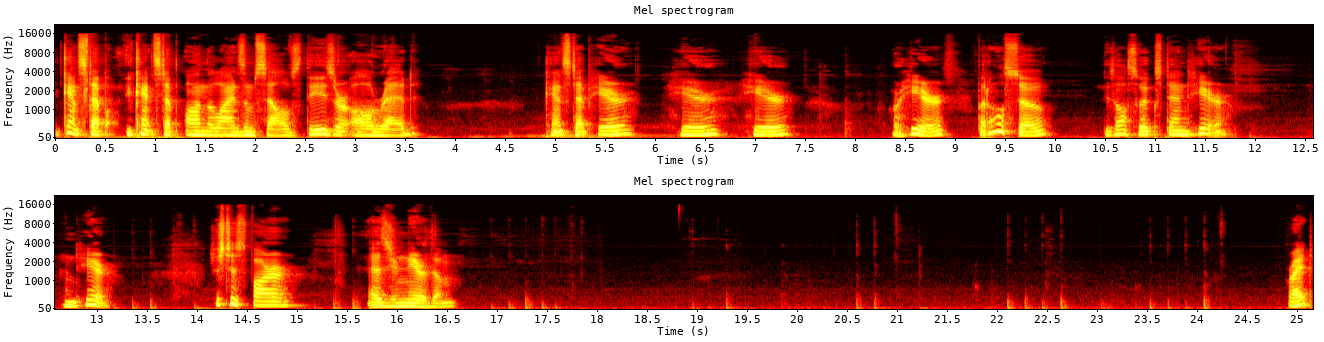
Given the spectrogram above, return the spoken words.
you can't step you can't step on the lines themselves. These are all red. Can't step here, here, here, or here, but also these also extend here and here. Just as far as you're near them. right?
